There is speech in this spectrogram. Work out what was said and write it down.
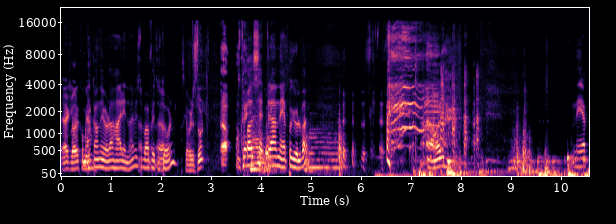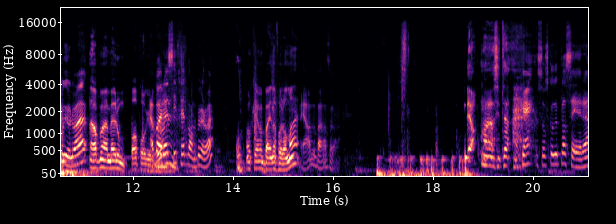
Jeg er klar, kom igjen. Du kan gjøre det her inne hvis du bare flytter stolen. Skal jeg flytte stolen? Ja. ok. Bare setter deg ned på gulvet. det skal jeg Ned på gulvet. Ja, med, med rumpa på gulvet? Jeg bare sitt helt vanlig på gulvet. Ok, med beina foran meg? Ja, med beina foran meg. Ja, nå sitter jeg. Ok, Så skal du plassere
